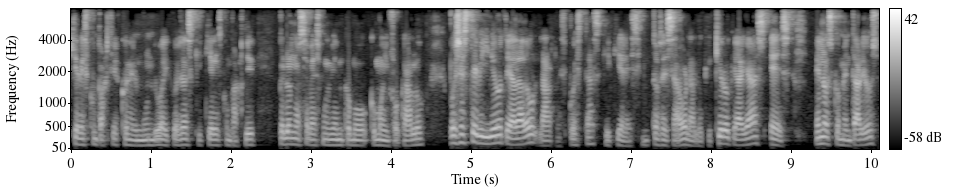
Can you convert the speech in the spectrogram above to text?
quieres compartir con el mundo, hay cosas que quieres compartir, pero no sabes muy bien cómo, cómo enfocarlo. Pues este video te ha dado las respuestas que quieres. Entonces ahora lo que quiero que hagas es en los comentarios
